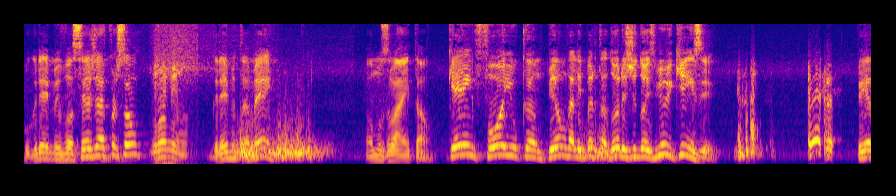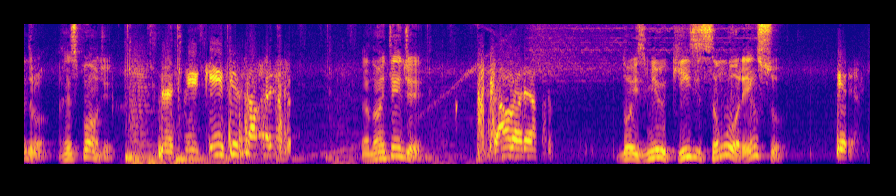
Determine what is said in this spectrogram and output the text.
O Grêmio e você, Jefferson? Grêmio. Grêmio também? Vamos lá então. Quem foi o campeão da Libertadores de 2015? Pedro. Pedro, responde. 2015, São Lourenço. Eu não entendi. São Lourenço. 2015 São Lourenço? Isso.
